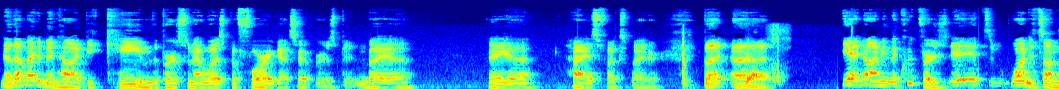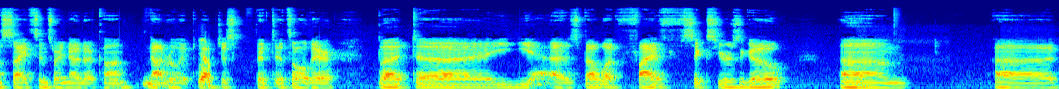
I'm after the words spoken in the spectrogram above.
now that might have been how I became the person I was before I got sober. Bitten by a a uh, high as fuck spider. But uh, yeah. no, I mean the quick version. it- It's one. It's on the site sincerightnow.com. Not really a plug, Yep. just that it's all there. But uh, yeah, it was about what five, six years ago. Um, uh,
